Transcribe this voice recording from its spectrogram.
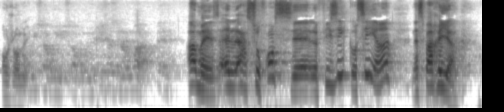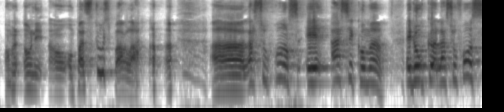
aujourd'hui. Ah, mais la souffrance, c'est le physique aussi, hein n'est-ce pas, Ria? On, est- on- passe tous par là. Euh, la souffrance est assez commune. Et donc, la souffrance,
